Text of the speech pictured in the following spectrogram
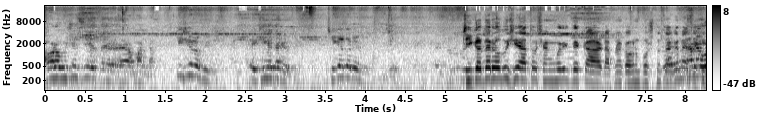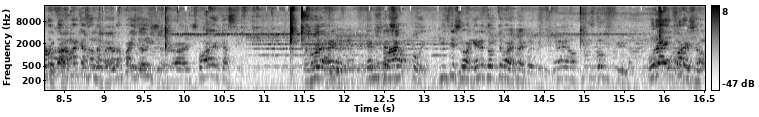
আমার অফিসে হচ্ছে আহ, মান্ডা কিসের অফিস? এই ঠিকাদারি অফিস। ঠিকাদারের অফিস। ঠিকাদার অফিসে এত সাংবাদিকদের কার্ড আপনার কখন প্রশ্ন থাকে না না, যে কি তো করতে আমার কাছে না ভাই, ওটা পাইছে ওই সোহাগের কাছে। ওরাই করে সব।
